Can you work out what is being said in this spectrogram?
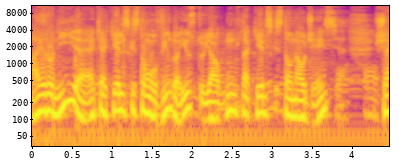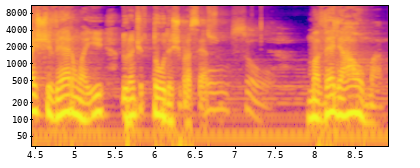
A ironia é que aqueles que estão ouvindo a isto e alguns daqueles que estão na audiência já estiveram aí durante todo este processo. Uma velha alma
